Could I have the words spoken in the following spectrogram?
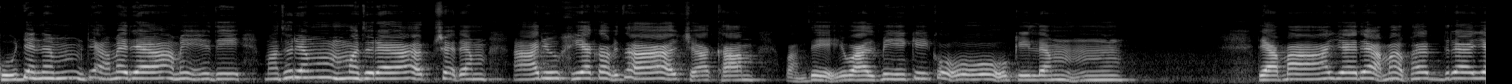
കുജനം രാമരാമേതി മധുരം മധുരാക്ഷരം ആരുഹ്യ കവിതാശാഖാം വന്ദേ വാൽമീകി കോകിലം രാമായ രാമഭദ്രായ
